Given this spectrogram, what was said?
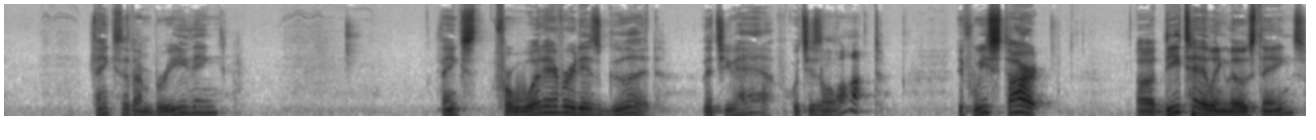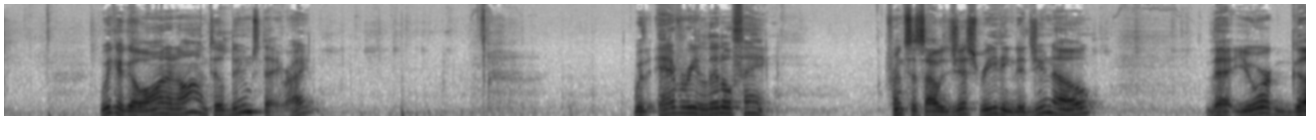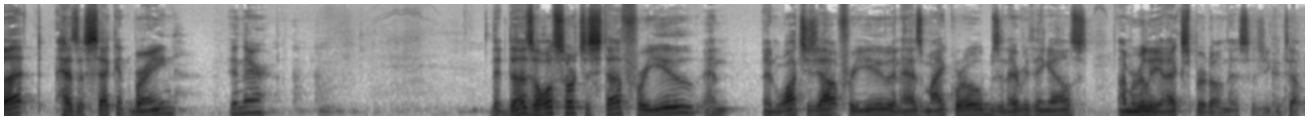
Thanks that I'm breathing. Thanks for whatever it is good that you have, which is a lot. If we start uh, detailing those things, we could go on and on till doomsday, right? With every little thing. For instance, I was just reading, did you know that your gut has a second brain in there that does all sorts of stuff for you and, and watches out for you and has microbes and everything else. I'm really an expert on this, as you can tell.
